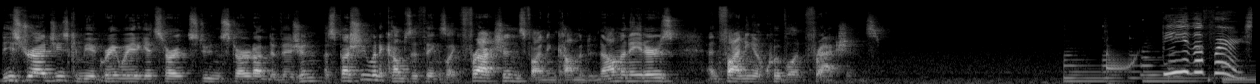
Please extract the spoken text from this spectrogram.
These strategies can be a great way to get start, students started on division, especially when it comes to things like fractions, finding common denominators, and finding equivalent fractions. Be the first!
